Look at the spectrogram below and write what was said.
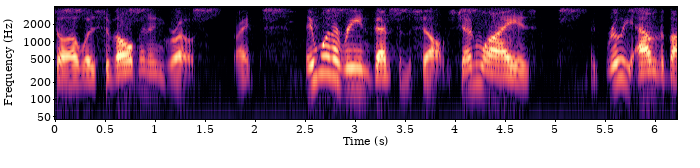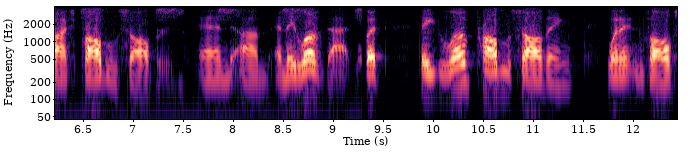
saw was development and growth, right? They want to reinvent themselves. Gen Y is really out-of-the-box problem solvers, and, um, and they love that. But they love problem solving when it involves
